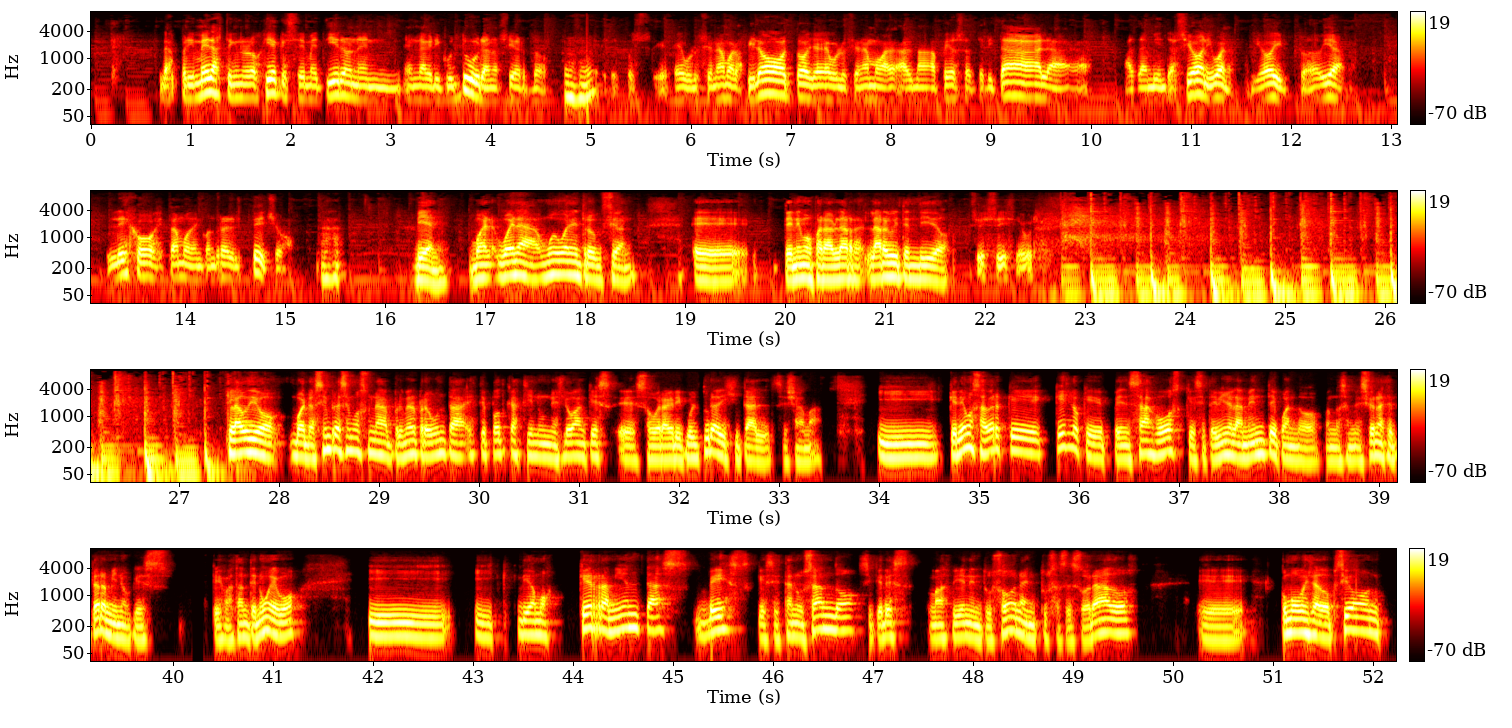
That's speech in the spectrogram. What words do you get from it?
las primeras tecnologías que se metieron en, la agricultura, ¿no es cierto? Después eh, evolucionamos a los pilotos, ya evolucionamos al, mapeo satelital, a, la ambientación, y bueno, y hoy todavía lejos estamos de encontrar el techo. Bien, buena, muy buena introducción. Eh, tenemos para hablar largo y tendido. Sí, sí, seguro. Claudio, bueno, siempre hacemos una primera pregunta. Este podcast tiene un eslogan que es eh, sobre agricultura digital, se llama. Y queremos saber qué, es lo que pensás vos, que se te viene a la mente cuando, cuando se menciona este término, que es, que es bastante nuevo. Y, y digamos, ¿Qué herramientas ves que se están usando? Si querés, más bien en tu zona, en tus asesorados. Eh, ¿Cómo ves la adopción?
